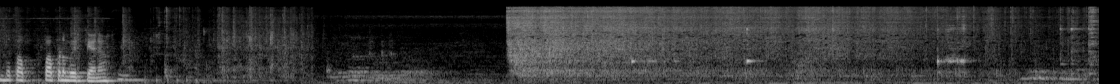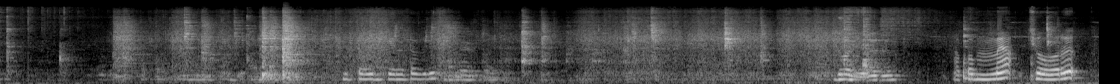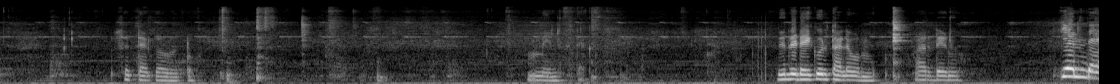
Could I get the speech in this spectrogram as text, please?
എന്താ പപ്പ- പപ്പടം പൊരിക്കാനോ? മുട്ട കേട്ടോ ഇവർ അപ്പൊ ഉമ്മ ചോറ് സെറ്റാക്കണം കേട്ടോ. ഉമ്മേനെ സെറ്റാക്കാം. ഇതിന്റെ ഇടയ്ക്ക് ഒരു തല വന്നു. ആരുടെയാണ് എന്റെ.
